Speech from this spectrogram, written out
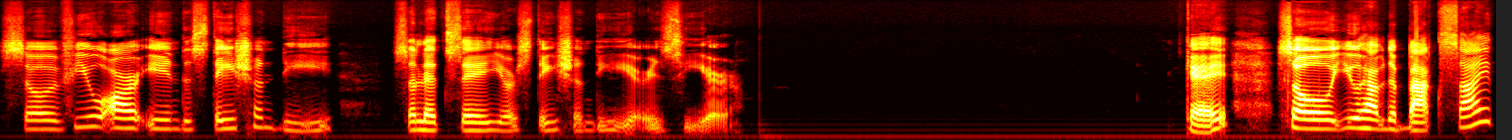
so if you are in the station D, so let's say your station D here is here. Okay, so you have the backsight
